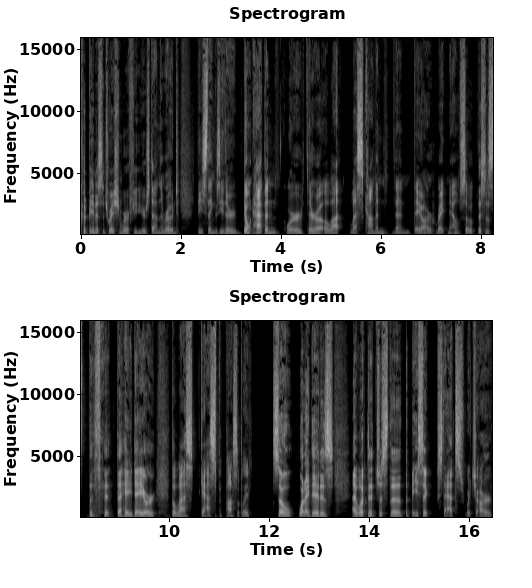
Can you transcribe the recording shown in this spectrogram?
could be in a situation where a few years down the road, these things either don't happen or they're a lot less common than they are right now. So this is the, the heyday or the last gasp, possibly. So what I did is I looked at just the the basic stats, which are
